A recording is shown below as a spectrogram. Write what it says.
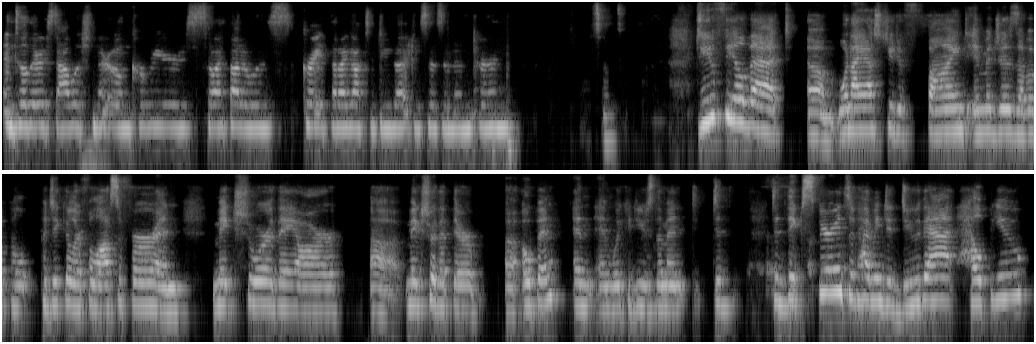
until they're established in their own careers. So I thought it was great that I got to do that just as an intern. Awesome. Do you feel that um, when I asked you to find images of a particular philosopher and make sure they are, uh, make sure that they're uh, open and, and we could use them and did, did the experience of having to do that help you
